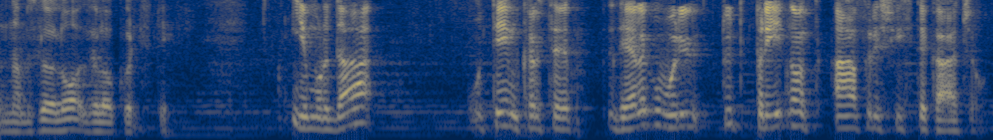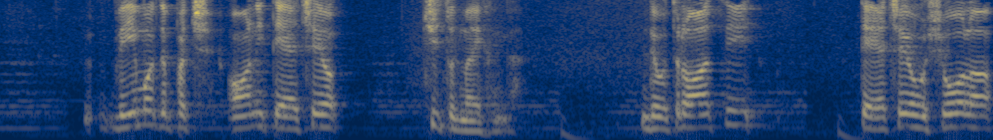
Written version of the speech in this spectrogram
nam zelo, zelo koristi. Je morda v tem, kar ste zdaj le govorili, tudi prednost afriških tekačev. Vemo, da pač oni tečejo čisto od majhnega. Da otroci tečejo v šolo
